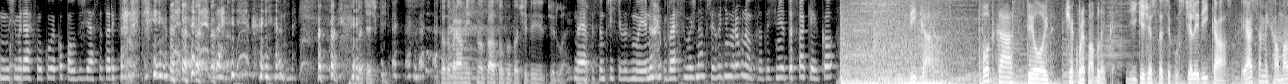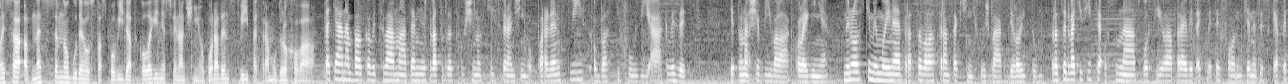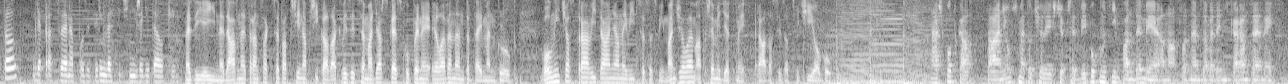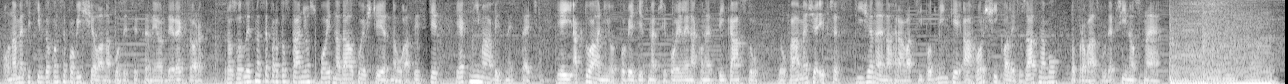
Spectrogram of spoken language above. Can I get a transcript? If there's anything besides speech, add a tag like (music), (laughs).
Můžeme dát chvilku jako pauzu, že já se tady protočím. (laughs) (laughs) to je těžký. Je to dobrá místnost, ale jsou tu točitý židle. No já si sem příště vezmu jenom, bo já si možná přehodím rovnou, protože mě to fakt jako... Dcast podcast Deloitte Czech Republic. Díky, že jste si pustili Dcast. Já jsem Michal Malisa a dnes se mnou bude hosta spovídat kolegyně z finančního poradenství Petra Mudrochová. Tatiana Balkovicová má téměř 20 let zkušeností z finančního poradenství z oblasti fúzí a akvizic. Je to naše bývalá kolegyně. V minulosti mimo jiné pracovala v transakčních službách v Deloitu. V roce 2018 posílila private equity fond Genesis Capital, kde pracuje na pozici investiční ředitelky. Mezi její nedávné transakce patří například akvizice maďarské skupiny Eleven Entertainment Group. Volný čas tráví Táňa nejvíce se svým manželem a třemi dětmi. Ráda si zacvičí jogu. Náš podcast s Táňou jsme točili ještě před vypuknutím pandemie a následném zavedení karantény. Ona mezi tím dokonce povýšila na pozici senior direktor. Rozhodli jsme se proto s Táňou spojit na dálku ještě jednou a zjistit, jak vnímá biznis teď. Její aktuální odpovědi jsme připojili na konec Dcastu. Doufáme, že i přes stížené nahrávací podmínky a horší kvalitu záznamu to pro vás bude přínosné.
